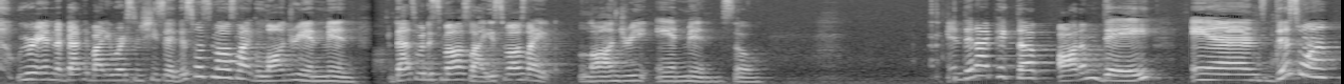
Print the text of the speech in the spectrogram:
we were in the Bath & Body Works and she said, this one smells like laundry and men. That's what it smells like. It smells like laundry and men. So, and then I picked up Autumn Day and this one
